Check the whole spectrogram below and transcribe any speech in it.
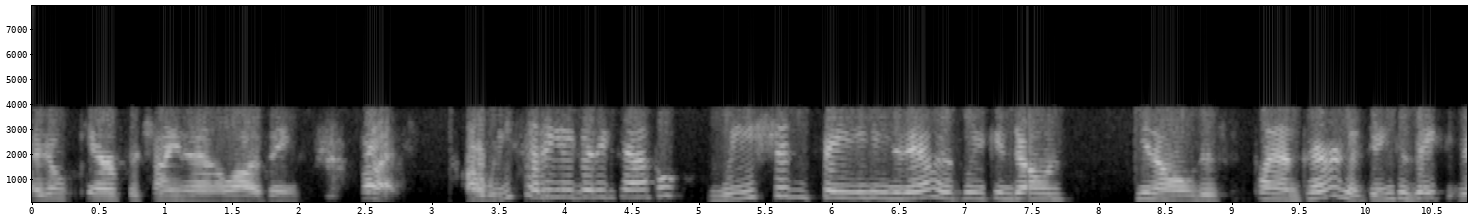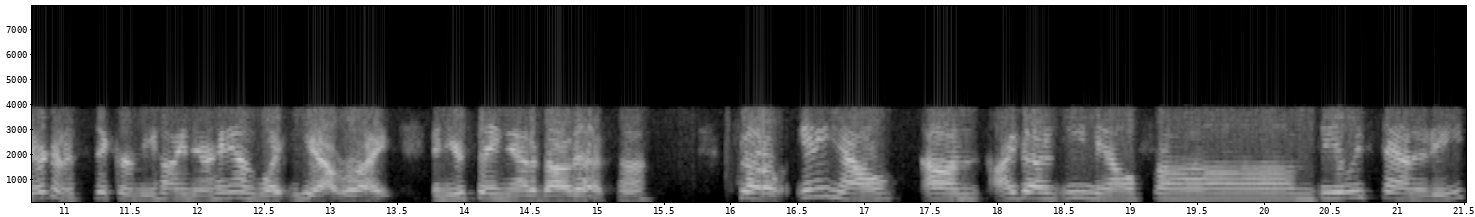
I don't care for China and a lot of things, but are we setting a good example? We shouldn't say anything to them if we condone, you know, this Planned Parenthood thing because they they're going to snicker behind their hands like, yeah, right. And you're saying that about us, huh? So anyhow, um, I got an email from Daily Sanity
